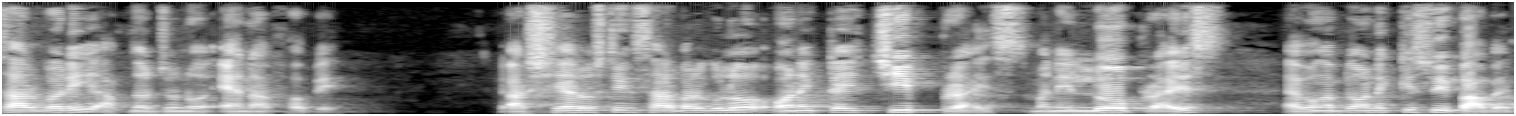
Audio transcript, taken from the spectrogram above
সার্ভারই আপনার জন্য এনাফ হবে। আর শেয়ার হোস্টিং সার্ভারগুলো অনেকটাই চিপ প্রাইস মানে লো প্রাইস এবং আপনি অনেক কিছুই পাবেন।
